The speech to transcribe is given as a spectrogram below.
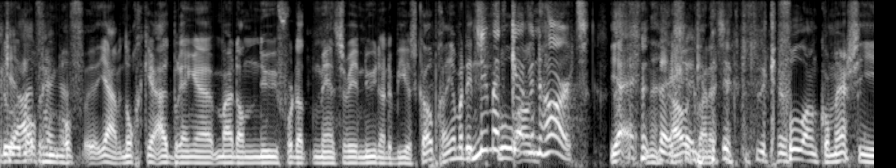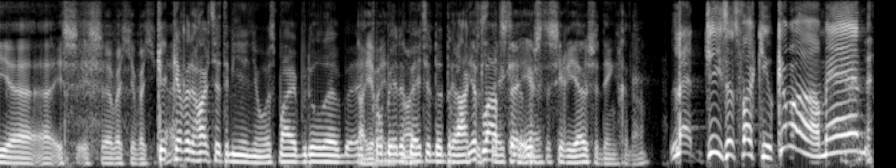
keer doen. Of, uitbrengen. of ja, nog een keer uitbrengen. Maar dan nu, voordat mensen weer nu naar de bioscoop gaan. Ja, maar dit nu met Kevin on- Hart. Ja, echt? Nee, Nee, oh. Full on commercie eh, eh, is, is eh, wat je, wat je. Kevin Hart zit er niet in, jongens. Maar ik bedoel, eh, ik probeer een beetje de draak Je hebt laatst de eerste serieuze ding gedaan. Let Jesus fuck you. Come on, man.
